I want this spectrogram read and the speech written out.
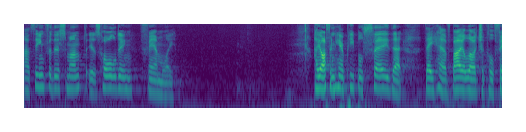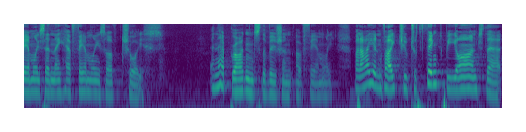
Our theme for this month is Holding Family. I often hear people say that they have biological families and they have families of choice. And that broadens the vision of family. But I invite you to think beyond that.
